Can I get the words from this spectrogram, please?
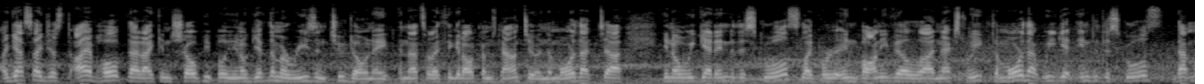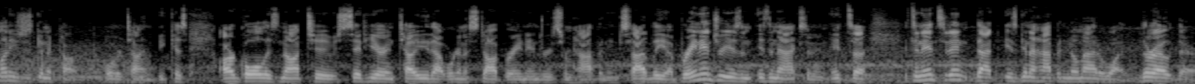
I guess I just I have hope that I can show people, you know, give them a reason to donate, and that's what I think it all comes down to. And the more that uh, you know we get into the schools, like we're in Bonnyville uh, next week, the more that we get into the schools, that money's just going to come. over time because our goal is not to sit here and tell you that we're going to stop brain injuries from happening. Sadly, a brain injury is an, is an accident. It's a it's an incident that is going to happen no matter what. They're out there.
